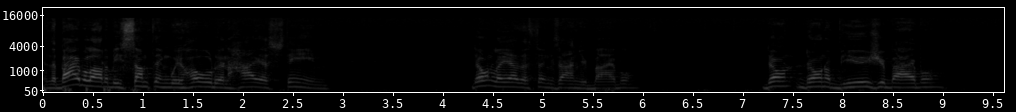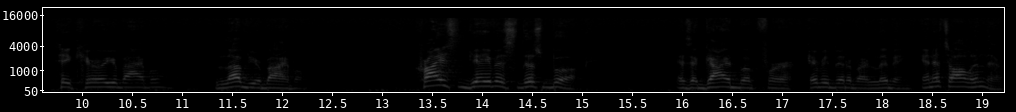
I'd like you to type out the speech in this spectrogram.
And the Bible ought to be something we hold in high esteem. Don't lay other things on your Bible. Don't, don't abuse your Bible. Take care of your Bible. Love your Bible. Christ gave us this book as a guidebook for every bit of our living, and it's all in there.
